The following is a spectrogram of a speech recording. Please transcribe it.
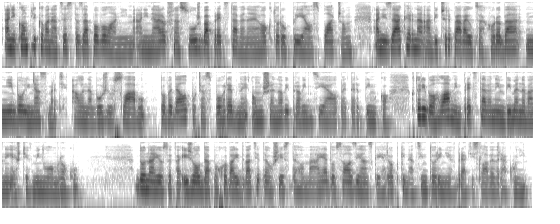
Ani komplikovaná cesta za povolaním, ani náročná služba predstaveného, ktorú prijal s plačom, ani zákerná a vyčerpávajúca choroba neboli na smrť, ale na Božiu slávu, povedal počas pohrebnej omše nový provinciál Peter Timko, ktorý bol hlavným predstaveným vymenovaný ešte v minulom roku. Dona Josefa Ižolda pochovali 26. mája do Salesianskej hrobky na cintoríne v Bratislave v Rakuni.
